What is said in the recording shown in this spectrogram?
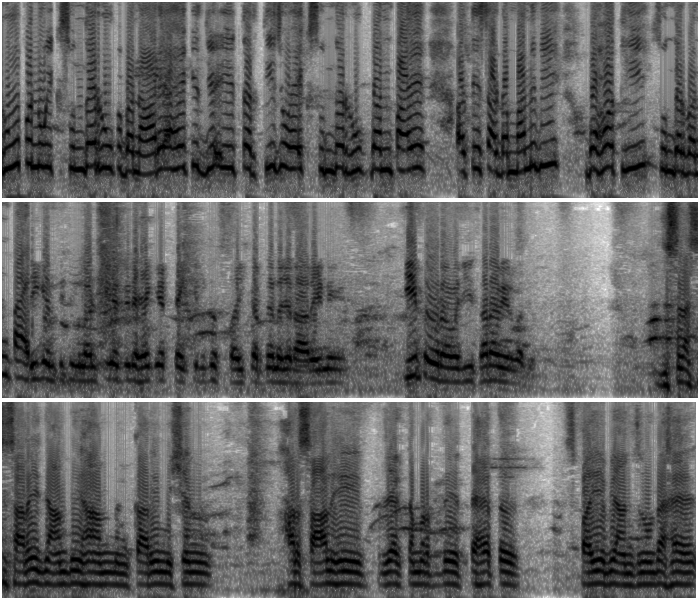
ਰੂਪ ਨੂੰ ਇੱਕ ਸੁੰਦਰ ਰੂਪ ਬਣਾ ਰਿਹਾ ਹੈ ਕਿ ਜੇ ਇਹ ਧਰਤੀ ਜੋ ਹੈ ਇੱਕ ਸੁੰਦਰ ਰੂਪ ਬਣ ਪਾਏ ਅਤੇ ਸਾਡਾ ਮਨ ਵੀ ਬਹੁਤ ਹੀ ਸੁੰਦਰ ਬਣ ਪਾਏ। ਬੜੀ ਗਿਣਤੀ ਚ ਵਲੰਟੀਅਰ ਜਿਹੜੇ ਹੈਗੇ ਟੈਂਕੀ ਨੂੰ ਸਫ਼ਾਈ ਕਰਦੇ ਨਜ਼ਰ ਆ ਰਹੇ ਨੇ। ਕੀ ਪ੍ਰੋਗਰਾਮ ਹੈ ਜੀ ਸਾਰਾ ਵੇਰਵਾ ਦਿਓ। ਜਿਸ ਤਰ੍ਹਾਂ ਅਸੀਂ ਸਾਰੇ ਜਾਣਦੇ ਹਾਂ ਨਿਰੰਕਾਰੀ ਮਿਸ਼ਨ ਹਰ ਸਾਲ ਹੀ ਪ੍ਰੋਜੈਕਟ ਅੰਮ੍ਰਿਤ ਦੇ ਤਹਿਤ ਸਫ਼ਾਈ ਅਭਿਆਨ ਚਲਾਉਂਦਾ ਹੈ।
